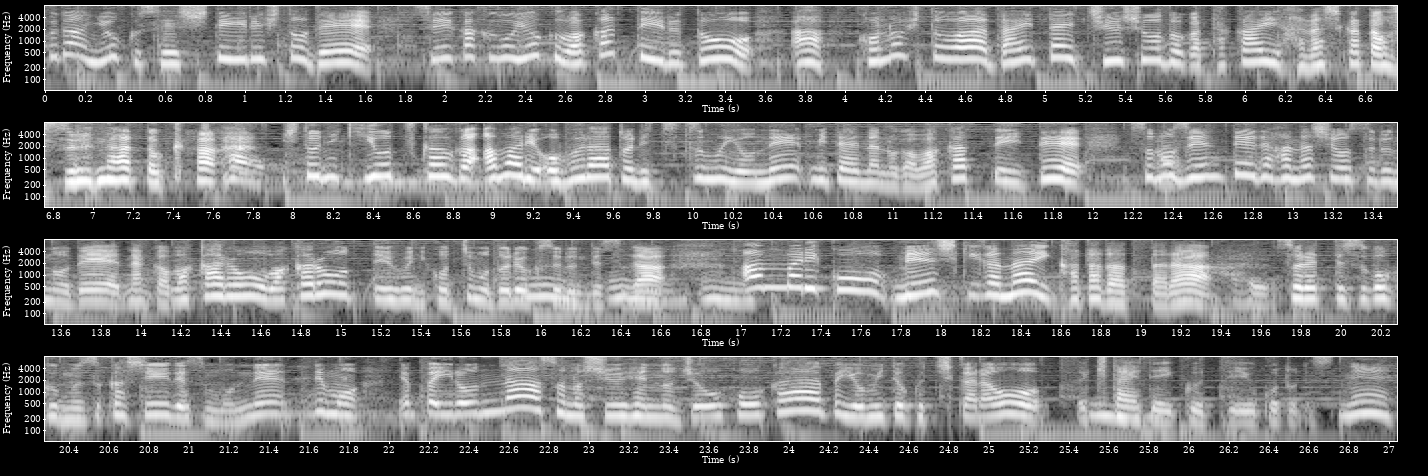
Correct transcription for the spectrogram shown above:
普段よく接している人で性格をよく分かっているとあこの人は大体抽象度が高い話し方をするなとか、はい。人に気を使うがあまりオブラートに包むよねみたいなのが分かっていてその前提で話をするのでなんか分かろう分かろうっていうふうにこっちも努力するんですが、うんうんうん。あんまりこう面識がない方だったらはいそれってすごく難しいですもんねでもやっぱりいろんなその周辺の情報からやっぱ読み解く力を鍛えていくっていうことですね。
